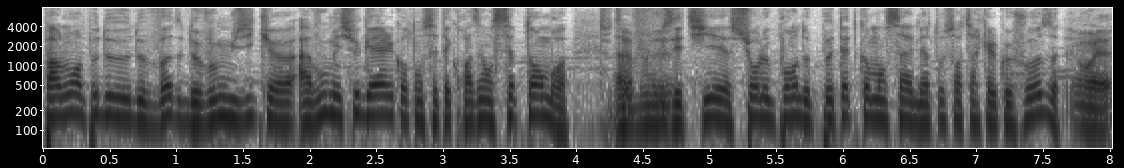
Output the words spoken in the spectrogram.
Parlons un peu de, de votre, de vos musiques euh, à vous, messieurs Gaël. Quand on s'était croisés en septembre, Tout à euh, vous, vous étiez sur le point de peut-être commencer à bientôt sortir quelque chose. Ouais.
